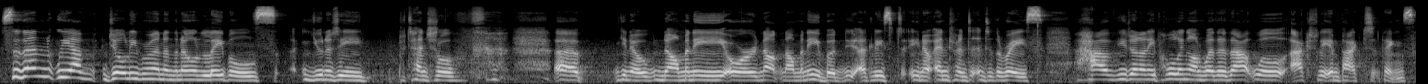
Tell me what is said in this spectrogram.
So then we have Joe Lieberman and the No Labels unity potential. Uh, you know, nominee or not nominee, but at least, you know, entrant into the race. Have you done any polling on whether that will actually impact things?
